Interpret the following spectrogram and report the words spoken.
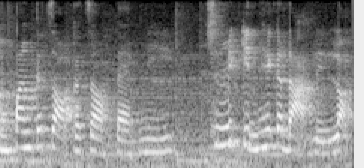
มปังกระจอกกระจอกแบบนี้ ฉันไม่กินให้กระดาษลิ้นหรอก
